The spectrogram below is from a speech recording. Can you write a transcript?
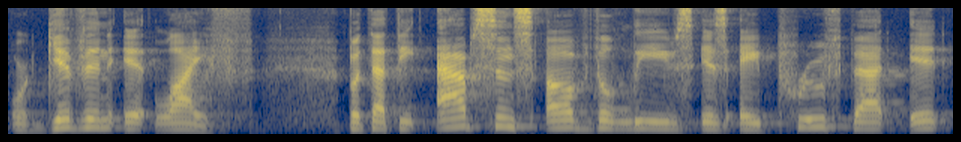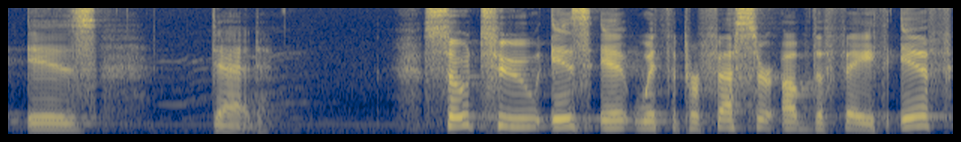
or given it life, but that the absence of the leaves is a proof that it is dead so too is it with the professor of the faith. If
